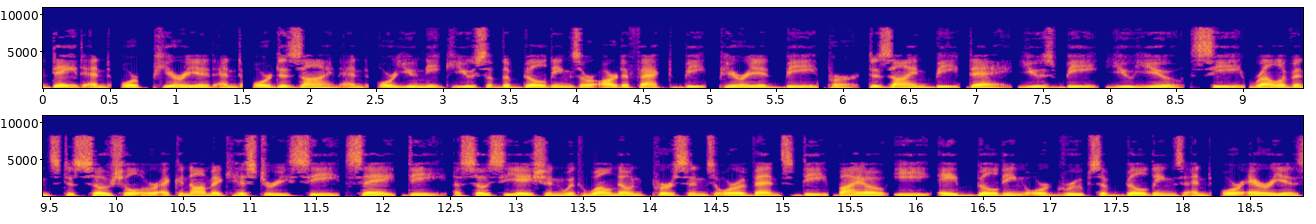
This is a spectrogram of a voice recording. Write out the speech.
date and, or period and, or design and, or unique use of the buildings or artifact B, period B per design B day use B UU C relevance to social or economic history C say D association with well-known persons or events D bio E a building or groups of buildings and, or areas,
